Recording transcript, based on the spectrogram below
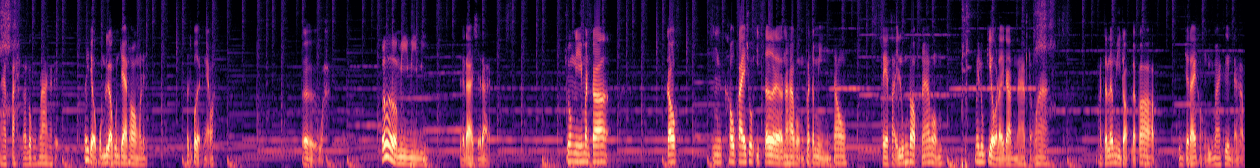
นะครับไปเราลงข้างล่างกันเถอะเอ้ยเดี๋ยวผมเลือกกุญแจทองมาเลยเราจะเปิดยังไงวะเออวะเออมีมีมีใช้ได้ใช้ได้ ช่วงนี้มันก็เก้าเข้าใกล้ช่วงอีสเตอร์แล้วนะครับผมก็จะมีเจ้าเศษใสลุงดอปนะครับผมไม่รู้เกี่ยวอะไรกันนะครับ แต่ว่ามันจะเริ่มมีดอปแล้วก็คุณจะได้ของดีมากขึ้นนะครับ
